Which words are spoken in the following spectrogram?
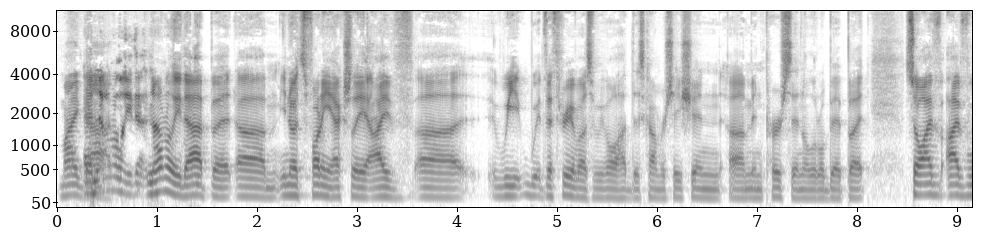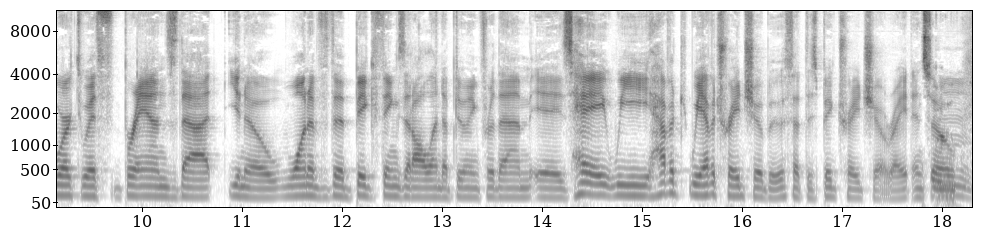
my God. And not only that, not only that, but um, you know, it's funny actually. I've uh, we, we the three of us, we've all had this conversation um, in person a little bit. But so I've I've worked with brands that you know one of the big things that I'll end up doing for them is, hey, we have a we have a trade show booth at this big trade show, right? And so Mm.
